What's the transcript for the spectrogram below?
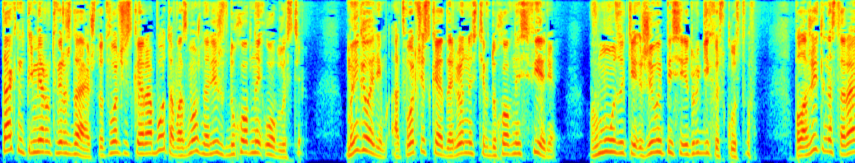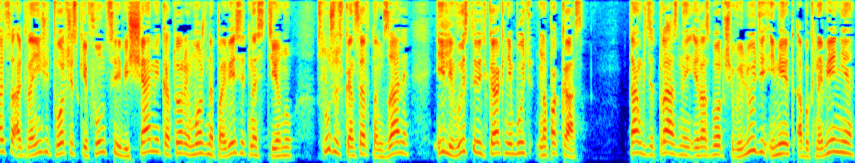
Так, например, утверждают, что творческая работа возможна лишь в духовной области. Мы говорим о творческой одаренности в духовной сфере, в музыке, живописи и других искусствах положительно стараются ограничить творческие функции вещами, которые можно повесить на стену, слушать в концертном зале или выставить как-нибудь на показ. Там, где праздные и разборчивые люди имеют обыкновение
